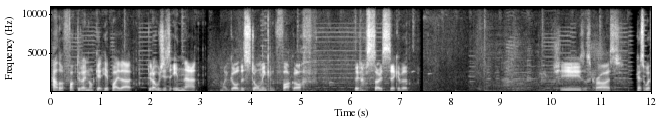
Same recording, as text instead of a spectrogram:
How the fuck did I not get hit by that? Dude, I was just in that. Oh my god, this storming can fuck off. Dude, I'm so sick of it. Jesus Christ. Okay, so we're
